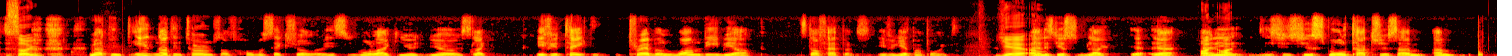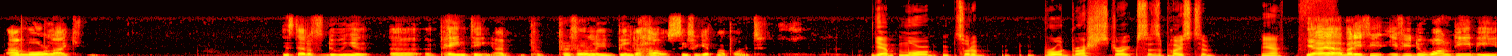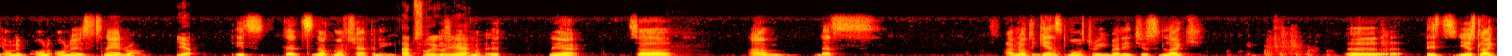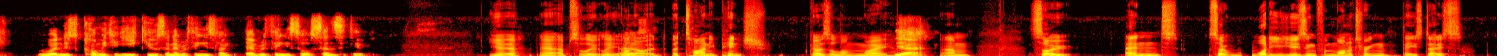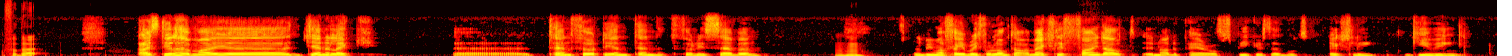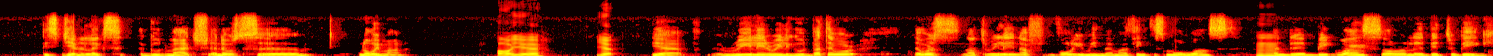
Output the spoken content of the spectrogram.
So Not in, in not in terms of homosexual. It's more like you you know. It's like if you take the treble one dB up, stuff happens. If you get my point. yeah, um, and it's just like yeah, yeah. I- and I- it's just, just small touches. I'm I'm I'm more like instead of doing a, a, a painting, I pr- preferably build a house. If you get my point. Yeah, more sort of broad brush strokes as opposed to Yeah. Yeah, yeah. But if you if you do one dB on a on, on a snare drum, Yeah. it's that's not much happening. Absolutely. Yeah. get uh, yeah. So, um, that's. I'm not against mastering, but it's just like. Uh, it's just like when it's coming to EQs and everything. It's like everything is so sensitive. Yeah. Yeah. Absolutely. I know a, a tiny pinch goes a long way. Yeah. Um, so, and so, what are you using for monitoring these days for that? I still have my uh, Genelec uh, 1030 and 1037. Mm-hmm. It'll be my favorite for a long time. I'm actually find out another pair of speakers that was actually giving this Genelecs a good match, and that was um Neumann. Oh yeah. Yep. Yeah, really, really good. But there were there was not really enough volume in them. I think the small ones Mm. and the big ones are a little bit too big.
